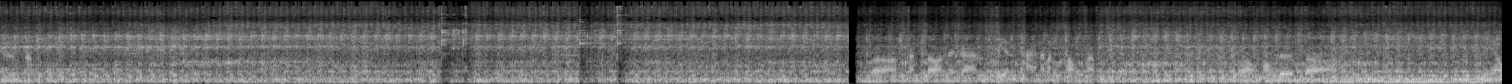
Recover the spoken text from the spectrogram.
เดิมครับก็ขั้นตอนในการเปลี่ยนถ่ายน้ำมันคอมครับของเดิมก็เหนียว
